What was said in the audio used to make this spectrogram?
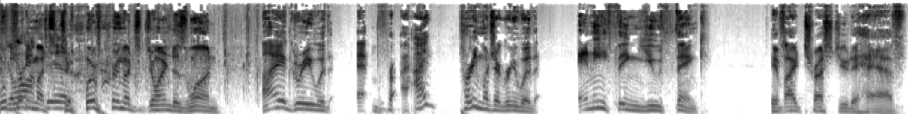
We're You're pretty much in. we're pretty much joined as one. I agree with. I pretty much agree with anything you think. If I trust you to have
